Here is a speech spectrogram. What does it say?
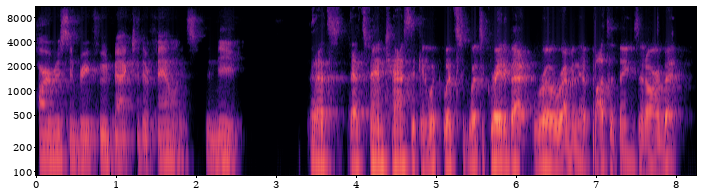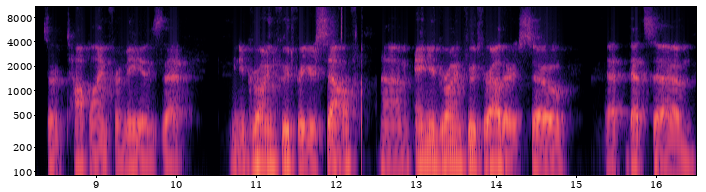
harvest and bring food back to their families in need. That's that's fantastic. And what, what's what's great about grow, I mean, there are lots of things that are, but sort of top line for me is that when you're growing food for yourself um, and you're growing food for others. So that that's um,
